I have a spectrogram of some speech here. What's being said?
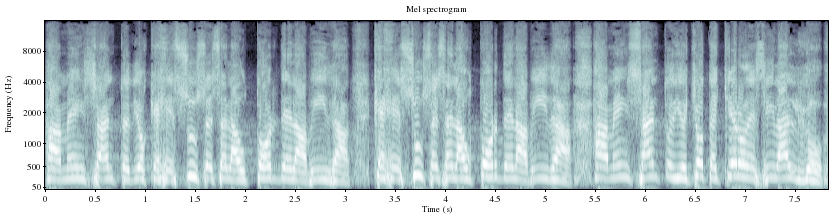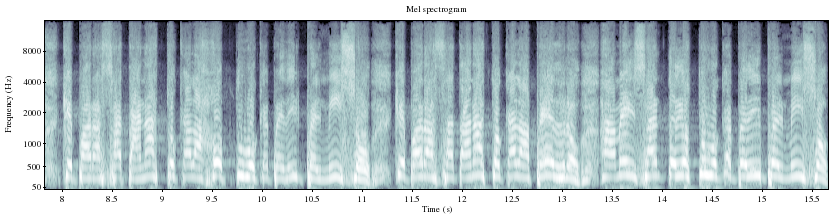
Amén, Santo Dios, que Jesús es el autor de la vida que Jesús es el autor de la vida. Amén, Santo Dios. Yo te quiero decir algo, que para Satanás tocar a Job tuvo que pedir permiso, que para Satanás tocar a Pedro, amén, Santo Dios tuvo que pedir permiso.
